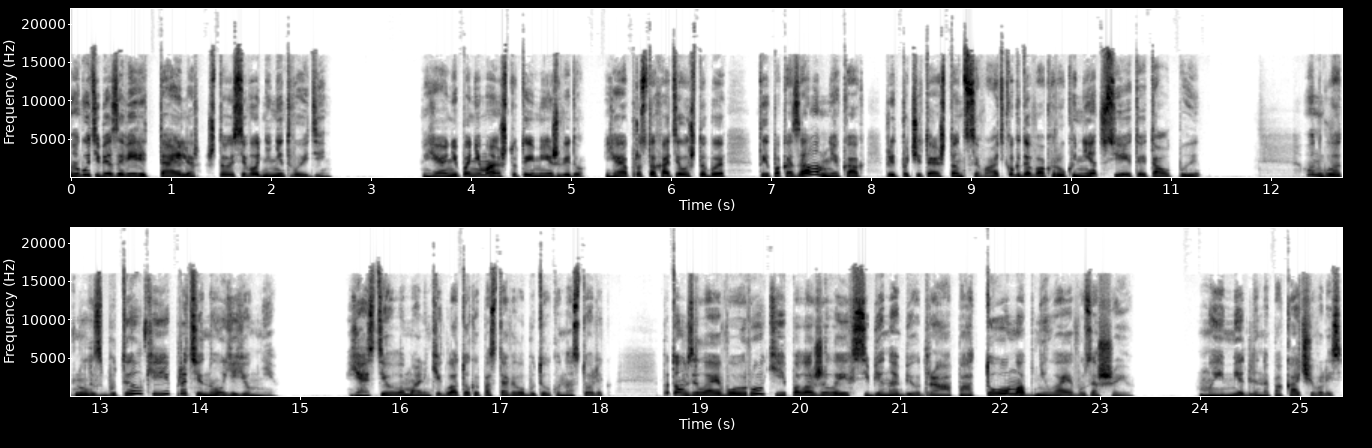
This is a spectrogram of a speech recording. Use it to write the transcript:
«Могу тебя заверить, Тайлер, что сегодня не твой день. «Я не понимаю, что ты имеешь в виду. Я просто хотела, чтобы ты показала мне, как предпочитаешь танцевать, когда вокруг нет всей этой толпы». Он глотнул из бутылки и протянул ее мне. Я сделала маленький глоток и поставила бутылку на столик. Потом взяла его руки и положила их себе на бедра, а потом обняла его за шею. Мы медленно покачивались,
